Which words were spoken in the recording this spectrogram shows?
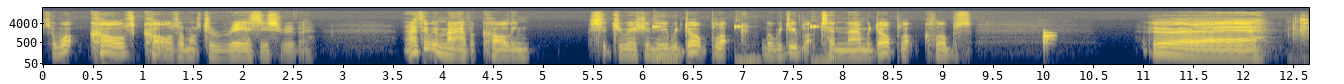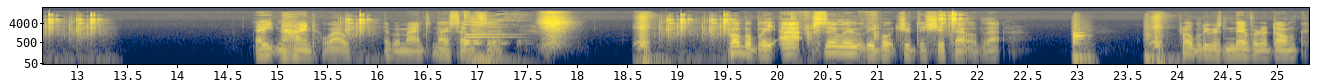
So what calls calls and wants to raise this river? I think we might have a calling situation here. We don't block, well, we do block 10 9. We don't block clubs. Uh, 8 9. Wow. Never mind. Nice answer. Probably absolutely butchered the shit out of that. Probably was never a donk.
